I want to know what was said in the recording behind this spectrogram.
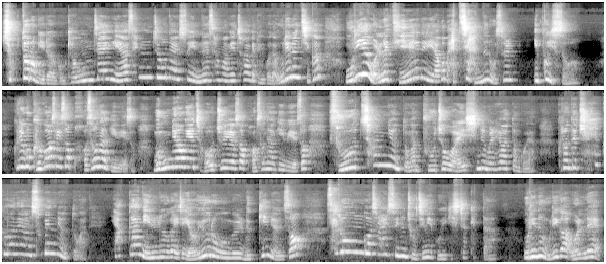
죽도록 일하고 경쟁해야 생존할 수 있는 상황에 처하게 된 거다. 우리는 지금 우리의 원래 DNA하고 맞지 않는 옷을 입고 있어. 그리고 그것에서 벗어나기 위해서 문명의 저주에서 벗어나기 위해서 수천 년 동안 부조와의 신음을 해왔던 거야. 그런데 최근에 한 수백 년 동안 약간 인류가 이제 여유로움을 느끼면서 새로운 것을 할 수 있는 조짐이 보이기 시작했다. 우리는 우리가 원래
